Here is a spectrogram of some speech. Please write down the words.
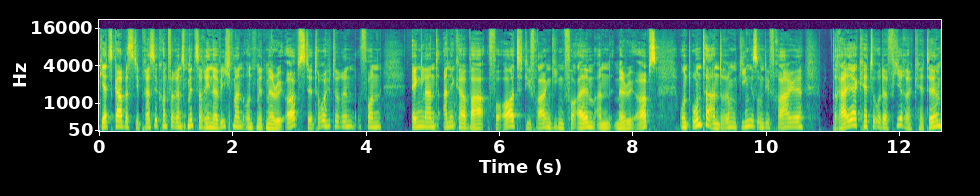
Jetzt gab es die Pressekonferenz mit Sarina Wichmann und mit Mary Earps, der Torhüterin von England. Annika war vor Ort. Die Fragen gingen vor allem an Mary Earps und unter anderem ging es um die Frage Dreierkette oder Viererkette.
